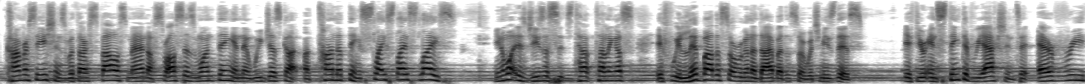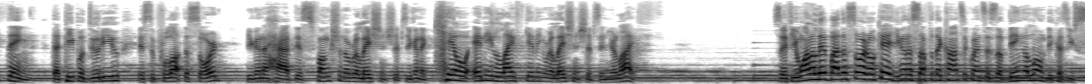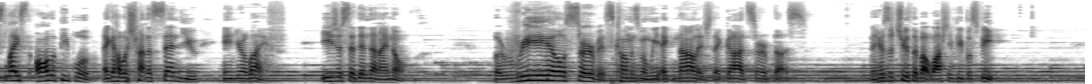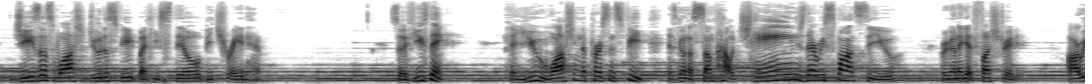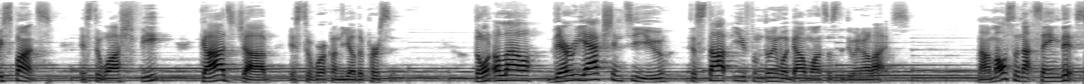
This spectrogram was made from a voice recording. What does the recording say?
conversations with our spouse, man, our spouse says one thing and then we just got a ton of things. Slice, slice, slice. You know what is Jesus t- telling us? If we live by the sword, we're going to die by the sword, which means this. If your instinctive reaction to everything that people do to you is to pull out the sword, you're going to have dysfunctional relationships. You're going to kill any life giving relationships in your life. So if you want to live by the sword, okay, you're going to suffer the consequences of being alone because you sliced all the people that God was trying to send you in your life. Easier said than done, I know. But real service comes when we acknowledge that God served us. Now, here's the truth about washing people's feet Jesus washed Judas' feet, but he still betrayed him. So if you think that you washing the person's feet is going to somehow change their response to you, we're going to get frustrated. Our response is to wash feet. God's job is to work on the other person. Don't allow their reaction to you to stop you from doing what God wants us to do in our lives. Now, I'm also not saying this,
